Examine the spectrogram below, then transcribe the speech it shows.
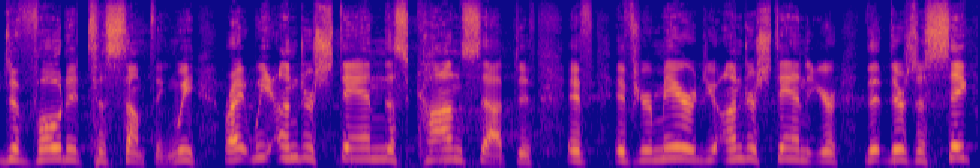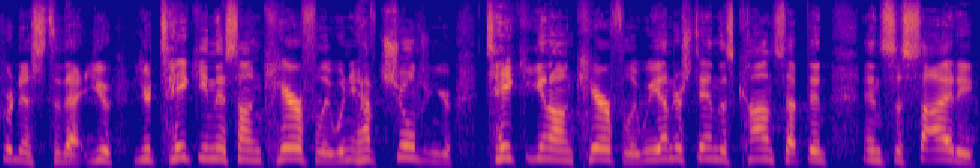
devoted to something. We, right, we understand this concept. If, if, if you're married, you understand that, you're, that there's a sacredness to that. You, you're taking this on carefully. When you have children, you're taking it on carefully. We understand this concept in, in society.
